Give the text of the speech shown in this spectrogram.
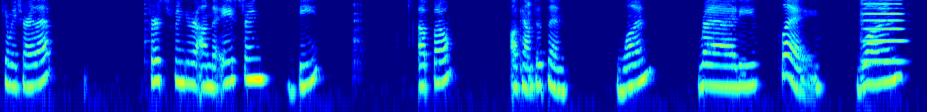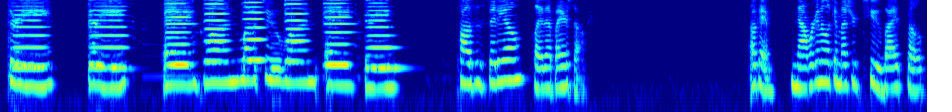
Can we try that? First finger on the A string, B, up bow. I'll count us in. One, ready, play. One, three, three, A, one, low two, one, A, three. Pause this video, play that by yourself. Okay, now we're going to look at measure two by itself.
